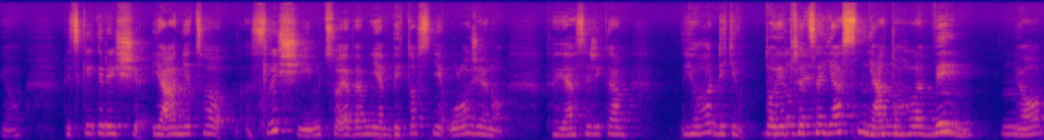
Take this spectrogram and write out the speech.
Jo? Vždycky, když já něco slyším, co je ve mně bytostně uloženo, tak já si říkám, jo, teď to já je to přece vím. jasný, já mhm. tohle vím. Mm-hmm. Jo?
